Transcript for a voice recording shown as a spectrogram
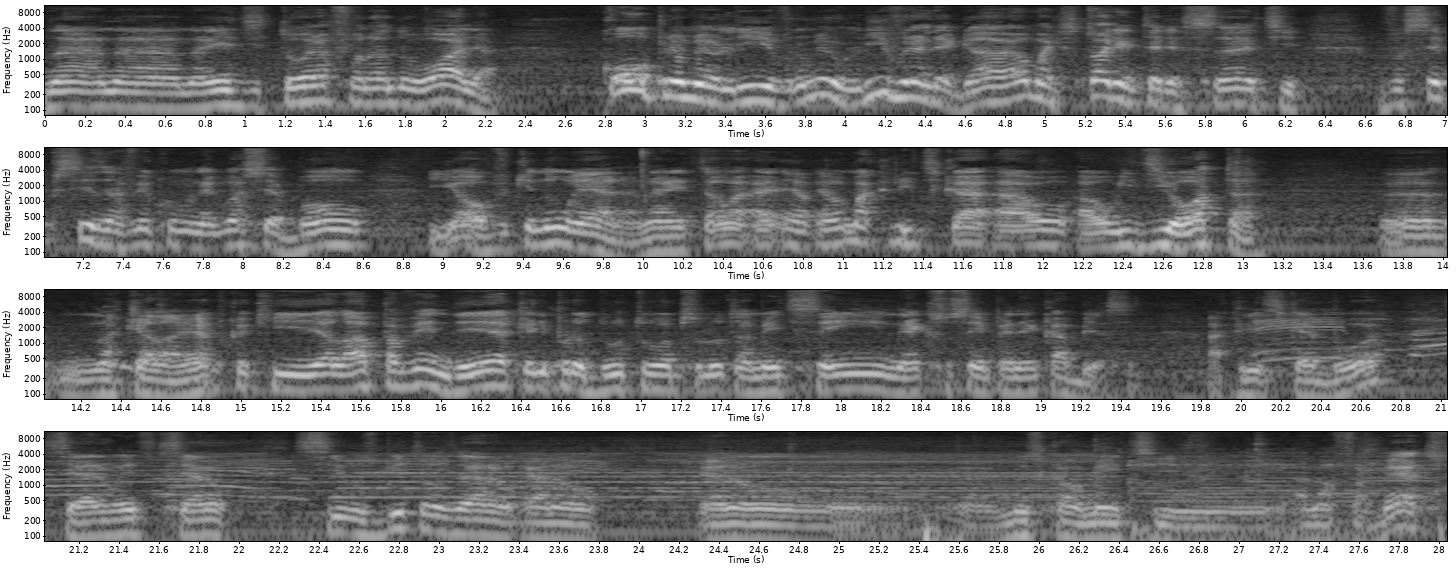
na, na, na editora falando, olha, compre o meu livro, o meu livro é legal, é uma história interessante, você precisa ver como o negócio é bom, e óbvio que não era, né? Então é, é uma crítica ao, ao idiota eh, naquela época que ia lá para vender aquele produto absolutamente sem nexo, sem pé nem cabeça. A crítica é boa, se, eram, se, eram, se os Beatles eram, eram, eram eh, musicalmente analfabetos,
